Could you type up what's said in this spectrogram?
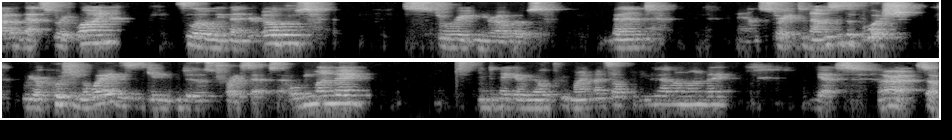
out of that straight line. Slowly bend your elbows. Straighten your elbows bend, and straight. Now this is a push. We are pushing away. This is getting into those triceps. That will be Monday. And to make a note, remind myself to do that on Monday. Yes. All right. So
